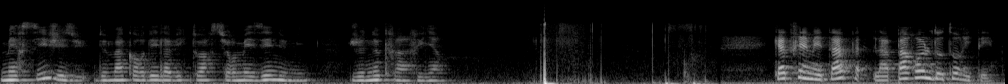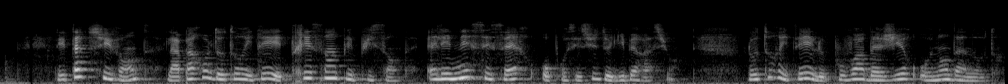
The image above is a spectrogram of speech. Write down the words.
Merci Jésus de m'accorder la victoire sur mes ennemis. Je ne crains rien. Quatrième étape, la parole d'autorité. L'étape suivante, la parole d'autorité est très simple et puissante. Elle est nécessaire au processus de libération. L'autorité est le pouvoir d'agir au nom d'un autre.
